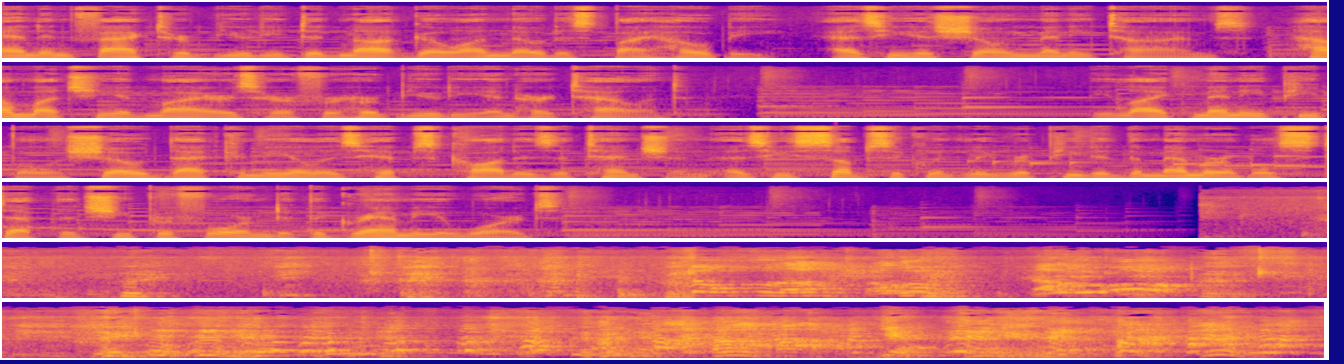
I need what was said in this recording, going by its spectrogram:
And in fact her beauty did not go unnoticed by Hobi, as he has shown many times how much he admires her for her beauty and her talent. He like many people showed that Camila's hips caught his attention as he subsequently repeated the memorable step that she performed at the Grammy Awards.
